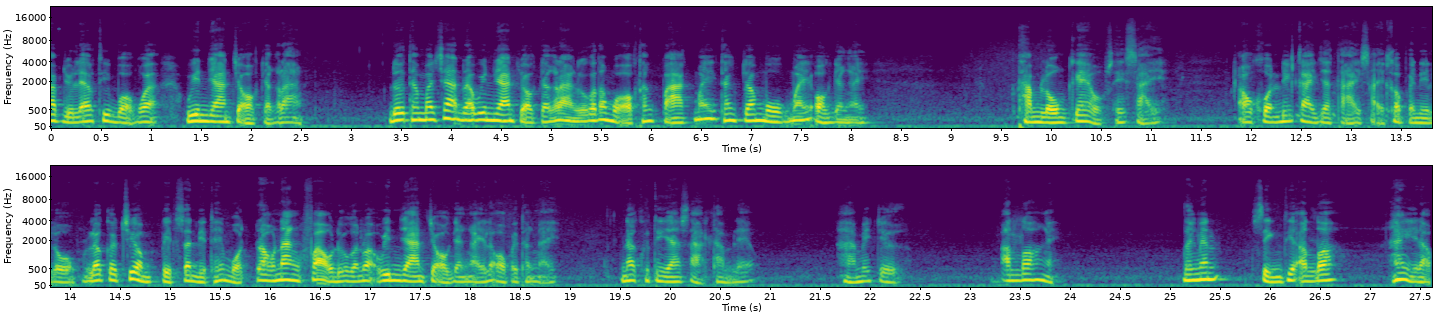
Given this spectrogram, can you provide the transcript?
รับอยู่แล้วที่บอกว่าวิญญาณจะออกจากร่าง โดยธรรมชาติเราวิญญาณจะออกจากร่างเราก็ต้องบอกออกทั้งปากไหมทั้งจมูกไหมออกยังไงทำโลงแก้วใสๆเอาคนที่ใกล้จะตายใส่เข้าไปในโลง แล้วก็เชื่อมปิดสนิทให้หมด เรานั่งเฝ้าดูกันว่าวิญญาณจะออกยังไงแล้วออกไปทางไหน นักวิทยาศาสตร์ทำแล้ว หาไม่เจอ อัลลอฮ์ไง ดังนั้นสิ่งที่อัลลอฮ์ให้เรา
